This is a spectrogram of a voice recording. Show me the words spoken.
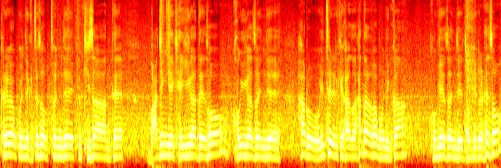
그래갖고 이제 그때서부터 이제 그 기사한테 맞은 게 계기가 돼서 거기 가서 이제 하루 이틀 이렇게 가서 하다가 보니까 거기에서 이제 저기를 해서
